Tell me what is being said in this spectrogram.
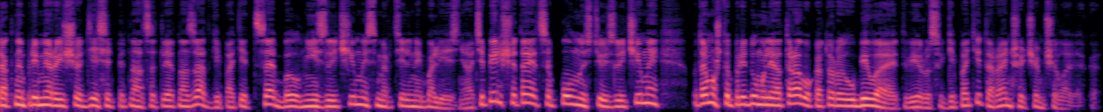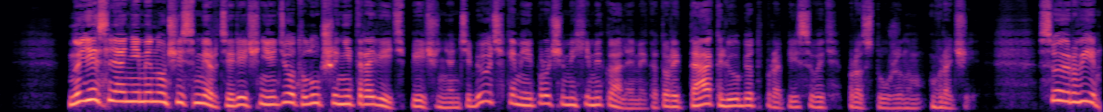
Так, например, еще 10-15 лет назад гепатит С был неизлечимой смертельной болезнью, а теперь считается полностью излечимой, потому что придумали отраву, которая убивает вирусы гепатита раньше, чем человека. Но если о неминучей смерти речь не идет, лучше не травить печень антибиотиками и прочими химикалиями, которые так любят прописывать простуженным врачи. С ОРВИ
